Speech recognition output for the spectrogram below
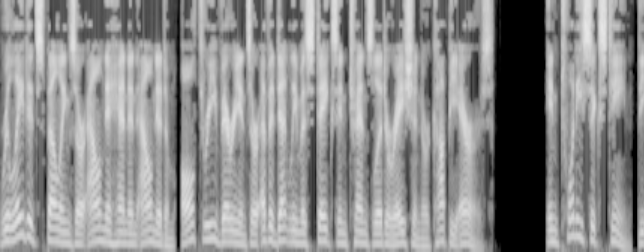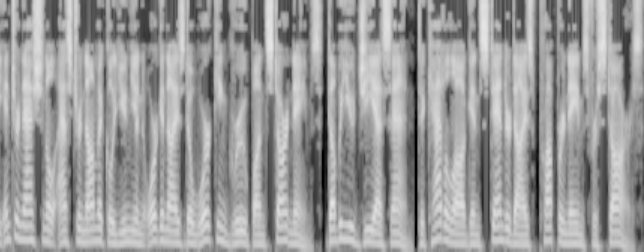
Related spellings are al-nihan and al-nitam, all three variants are evidently mistakes in transliteration or copy errors. In 2016, the International Astronomical Union organized a working group on star names WGSN to catalog and standardize proper names for stars.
